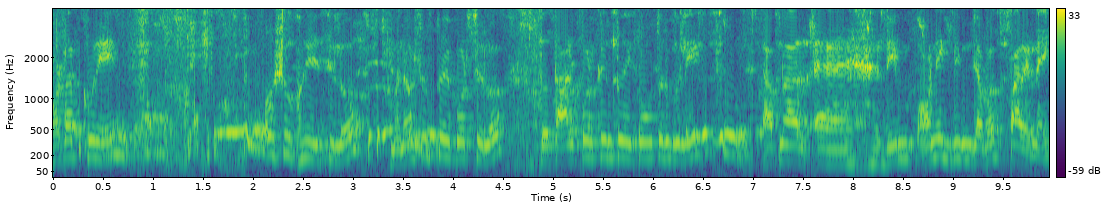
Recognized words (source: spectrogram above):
হঠাৎ করে অসুখ হয়েছিল মানে অসুস্থ হয়ে পড়ছিল। তো তারপর কিন্তু এই কবুতরগুলি আপনার ডিম অনেক দিন যাবৎ পারে নাই।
